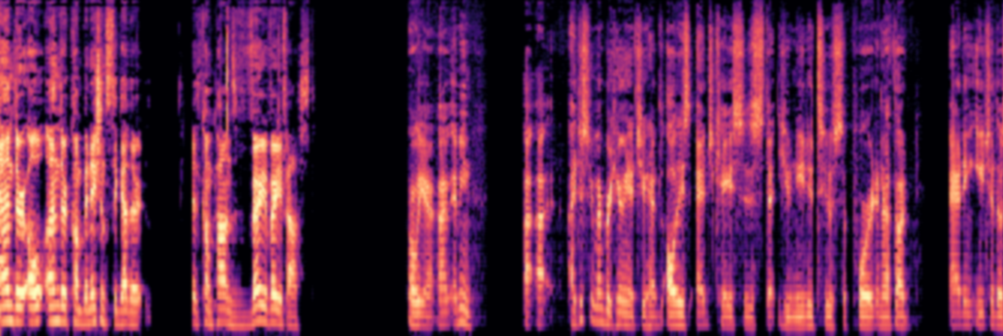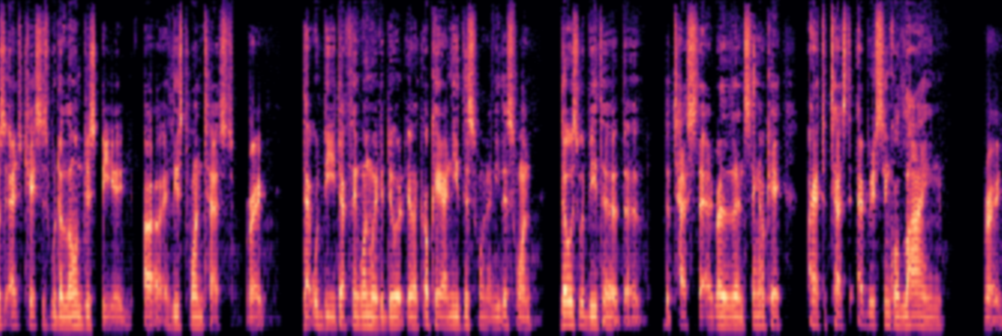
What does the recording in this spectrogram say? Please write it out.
and their all and their combinations together, it compounds very very fast. Oh yeah, I, I mean, I, I, I just remember hearing that you had all these edge cases that you needed to support, and I thought adding each of those edge cases would alone just be uh, at least one test, right? that would be definitely one way to do it. You're like, okay, I need this one, I need this one. Those would be the the the tests that rather than saying, okay, I have to test every single line, right?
